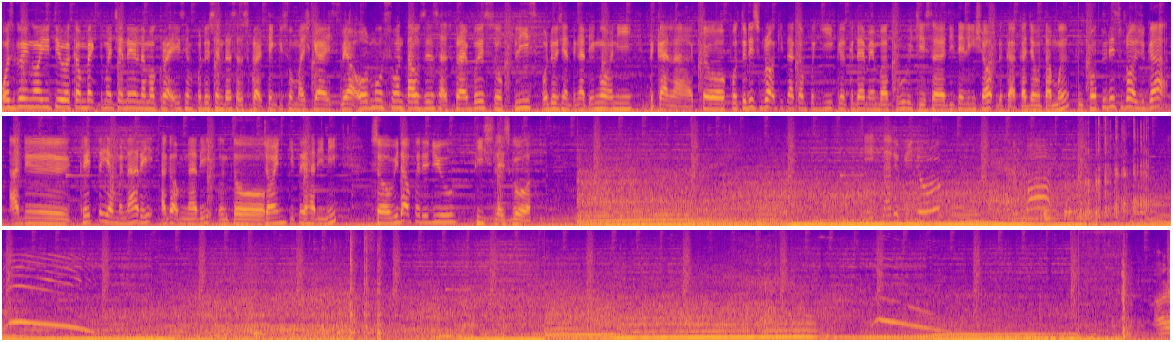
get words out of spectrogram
What's going on YouTube? Welcome back to my channel. Nama aku Rais and for those yang dah subscribe, thank you so much guys. We are almost 1000 subscribers so please for those yang tengah tengok ni, tekanlah. So for today's vlog kita akan pergi ke kedai member aku which is a detailing shop dekat Kajang Utama. For today's vlog juga ada kereta yang menarik, agak menarik untuk join kita hari ni. So without further ado, peace, let's go.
